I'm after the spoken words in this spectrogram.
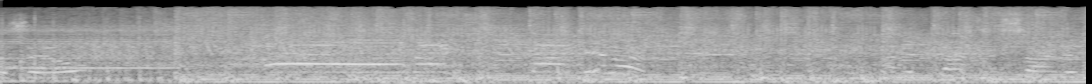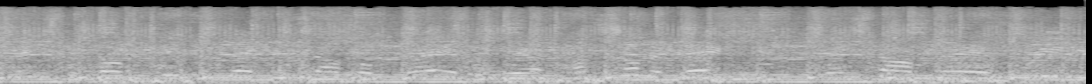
Ozil. Oh, that's fabulous! And if that's a sign of things become, he can make himself unplayable here on some occasions when star players really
